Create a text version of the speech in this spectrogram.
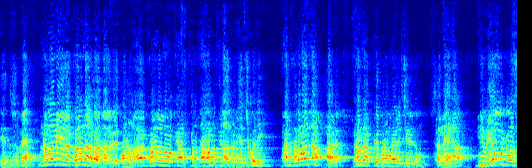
ఏంది సుమే? నవనీల కొరణ నలభై కోణంలో ఆ కొరలో కాస్త దహము తీసుకుని తెచ్చుకొని? ఆ తర్వాత అవును గౌడాత్రిపురం బయలు చేరడం సమేనా నీవు ఏం ఊరుకోవాలి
